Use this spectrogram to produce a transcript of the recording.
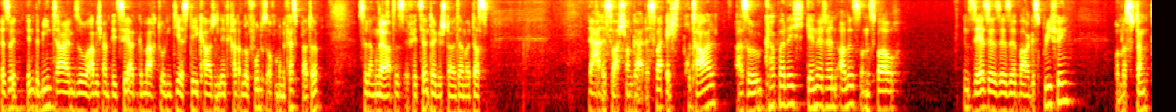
also in, in the meantime, so habe ich meinen PC angemacht und die SD-Karte lädt gerade alle Fotos auf meine Festplatte. So, damit Ja. ich das effizienter gestalte. Aber das, ja, das war schon geil. Das war echt brutal. Also körperlich, generell alles. Und es war auch ein sehr, sehr, sehr, sehr vages Briefing. Und das stand,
